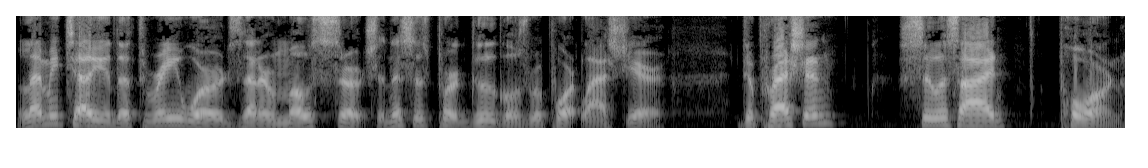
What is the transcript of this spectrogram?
let me tell you the three words that are most searched, and this is per Google's report last year depression, suicide, porn.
